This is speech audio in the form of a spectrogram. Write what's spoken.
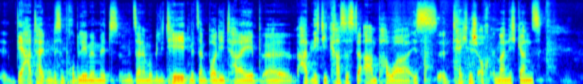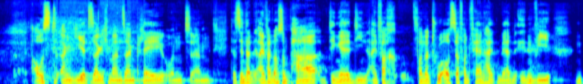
der hat halt ein bisschen Probleme mit, mit seiner Mobilität, mit seinem Bodytype, äh, hat nicht die krasseste Armpower, ist äh, technisch auch immer nicht ganz austangiert, sage ich mal, in seinem Play. Und ähm, das sind dann einfach noch so ein paar Dinge, die ihn einfach von Natur aus davon fernhalten werden, irgendwie ein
